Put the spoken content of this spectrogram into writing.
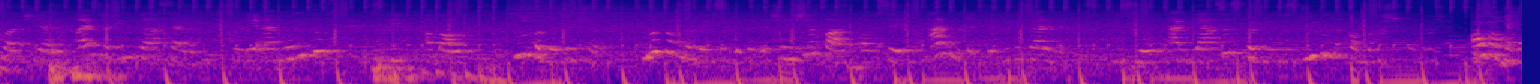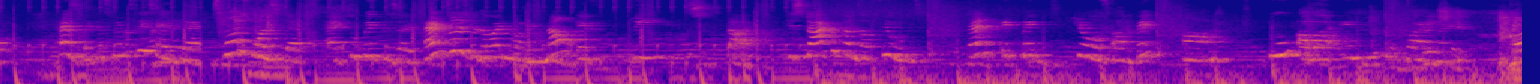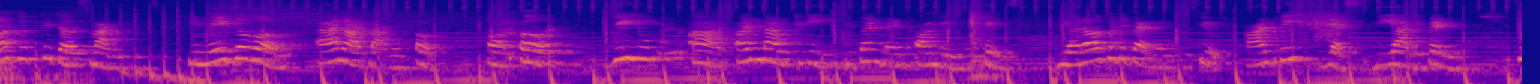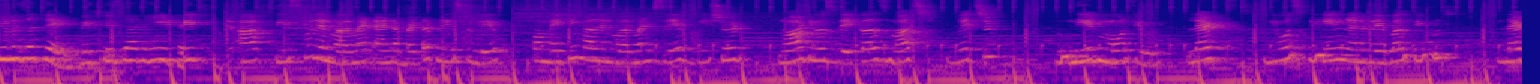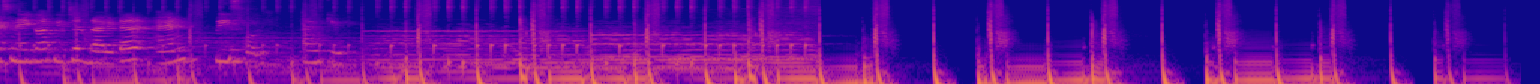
Varshiyalam. I am studying class 7. Today I am going to speak about fuel conservation. Fuel conservation is an essential part of saving and protecting the environment. The smoke and gases produced due to the combustion of the box. As it is famously said that small small steps add to big results. And so is with our environment. Now if we start we start to conserve fuels, then it may cause a big harm environment. God gifted us many. He made the world and our planet Earth. On Earth, we humans are undoubtedly dependent on various things. We are also dependent on fuel, aren't we? Yes, we are dependent. Fuel is a thing which is unheated. a peaceful environment and a better place to live. For making our environment safe, we should not use vehicles much which need more fuel. Let's use clean renewable fuels. Let's make our future brighter and peaceful. Thank you.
